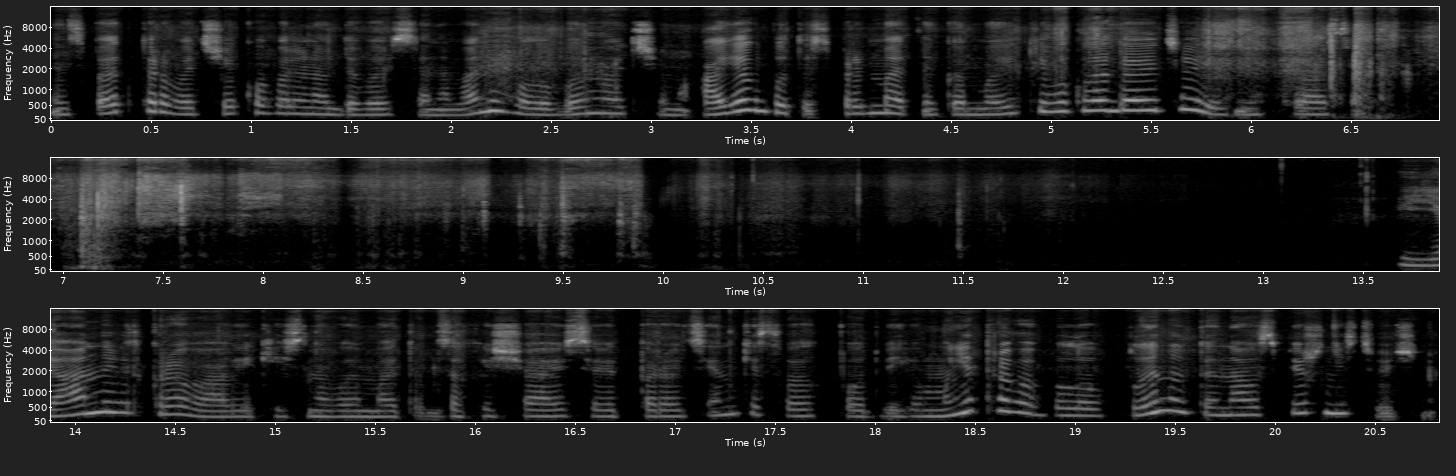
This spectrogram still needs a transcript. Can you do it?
Інспектор вичікувально дивився на мене голубими очима. А як бути з предметниками, які викладають у різних класах? Я не відкривав якийсь новий метод, захищаюся від переоцінки своїх подвигів. Мені треба було вплинути на успішність учнів.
